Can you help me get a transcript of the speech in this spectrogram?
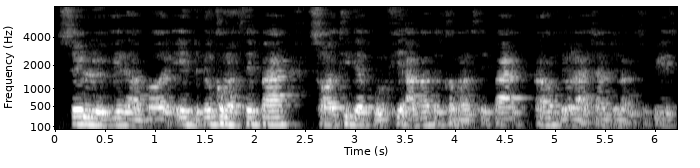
se lever d'abord et de commencer par sortir des profits avant de commencer par prendre de l'argent de l'entreprise.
